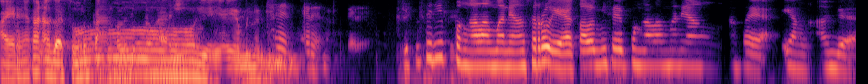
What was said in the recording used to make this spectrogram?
airnya kan agak surut kan kalau di malam hari. Oh iya iya iya benar. Keren, keren, keren. Itu tadi pengalaman yang seru ya. Kalau misalnya pengalaman yang apa ya, yang agak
